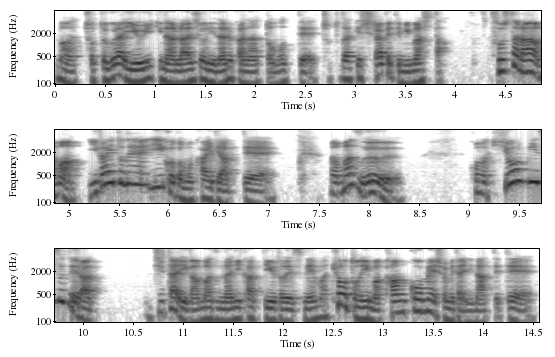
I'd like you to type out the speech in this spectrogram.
まあちょっとぐらい有意義なラジオになるかなと思って、ちょっとだけ調べてみました。そしたら、まあ意外とね、いいことも書いてあって、まあ、まず、この清水寺自体がまず何かっていうとですね、まあ京都の今観光名所みたいになってて、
